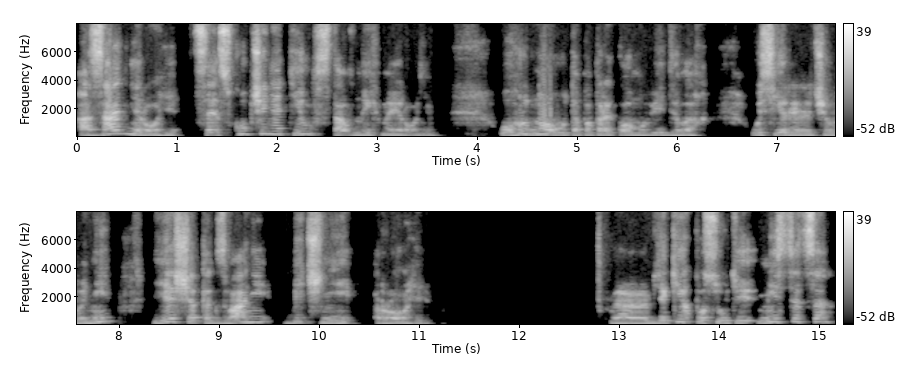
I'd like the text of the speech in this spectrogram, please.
а задні роги це скупчення тіл вставних нейронів. У грудному та поперековому відділах у сірій речовині є ще так звані бічні роги, е, в яких, по суті, містяться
